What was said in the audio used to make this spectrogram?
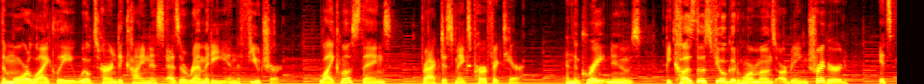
the more likely we'll turn to kindness as a remedy in the future. Like most things, practice makes perfect here. And the great news because those feel good hormones are being triggered, it's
